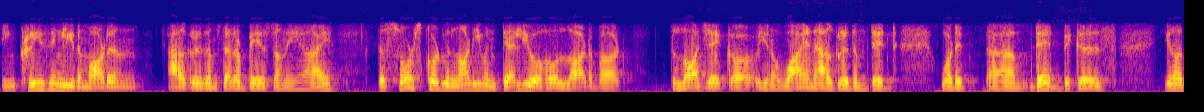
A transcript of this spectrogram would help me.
increasingly the modern algorithms that are based on AI, the source code will not even tell you a whole lot about the logic or you know why an algorithm did what it um, did because you know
